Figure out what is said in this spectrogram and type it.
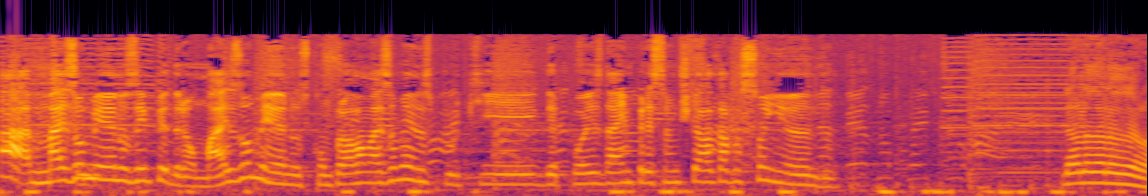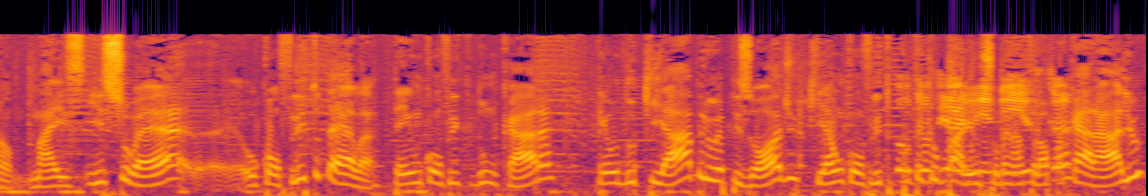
Ah, mais ou menos, hein, Pedrão? Mais ou menos. Comprova mais ou menos, porque depois dá a impressão de que ela tava sonhando. Não, não, não, não, não, não. Mas isso é é, o conflito dela. Tem um conflito de um cara, tem o do que abre o episódio, que é um conflito O puta que o pariu, sobrenatural pra caralho.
